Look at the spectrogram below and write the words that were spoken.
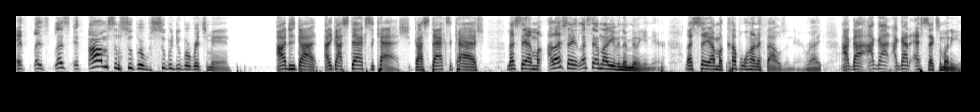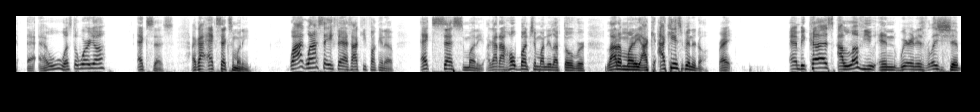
If let's let's if I'm some super super duper rich man, I just got I got stacks of cash, got stacks of cash. Let's say I'm a, let's say let's say I'm not even a millionaire. Let's say I'm a couple hundred thousand there, right? I got I got I got SX money. Ooh, what's the word, y'all? Excess. I got XX money. I, when I say fast, I keep fucking up. Excess money. I got a whole bunch of money left over. A lot of money. I, I can't spend it all, right? And because I love you and we're in this relationship,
